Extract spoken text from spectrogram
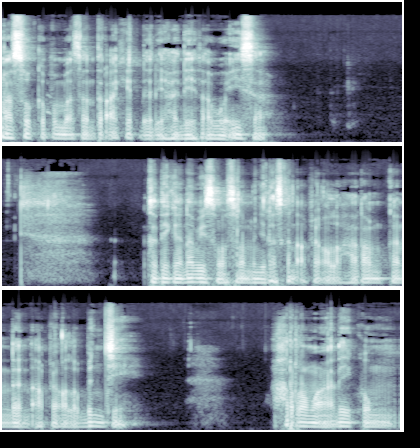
masuk ke pembahasan terakhir dari hadis Abu Isa ketika Nabi SAW menjelaskan apa yang Allah haramkan dan apa yang Allah benci. Haram alaikum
